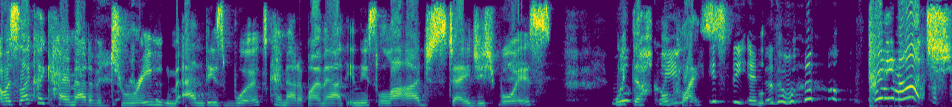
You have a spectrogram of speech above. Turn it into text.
it was like I came out of a dream, and these words came out of my mouth in this large, stageish voice, with the Queen, whole place. It's the end of the world. Pretty much,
